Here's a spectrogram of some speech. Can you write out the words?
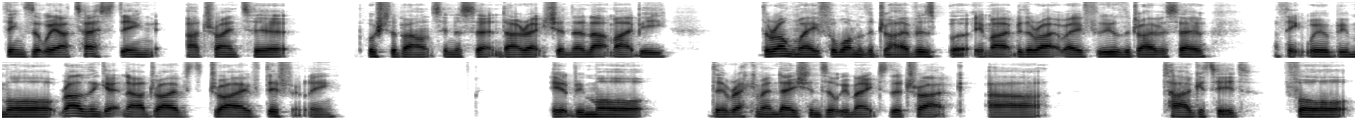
things that we are testing are trying to push the balance in a certain direction. Then that might be the wrong way for one of the drivers, but it might be the right way for the other driver. So I think we would be more, rather than getting our drivers to drive differently, it would be more the recommendations that we make to the track are targeted for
